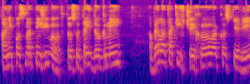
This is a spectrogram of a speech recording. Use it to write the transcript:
ani posmrtný život. To sú tri dogmy a veľa takých Čechov, ako ste vy,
